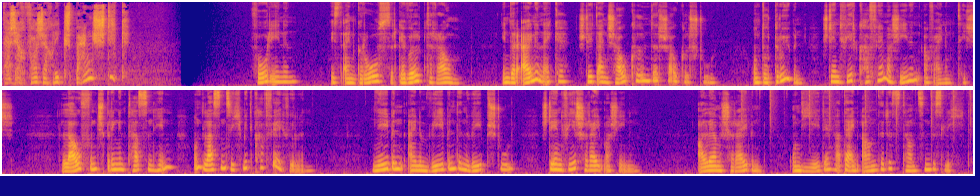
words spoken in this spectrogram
Das ist ja fast ein bisschen gespenstig. Vor ihnen ist ein großer, gewölbter Raum. In der einen Ecke steht ein schaukelnder Schaukelstuhl Und dort drüben stehen vier Kaffeemaschinen auf einem Tisch. Laufend springen Tassen hin und lassen sich mit Kaffee füllen. Neben einem webenden Webstuhl stehen vier Schreibmaschinen. Alle am Schreiben und jede hatte ein anderes tanzendes Licht.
